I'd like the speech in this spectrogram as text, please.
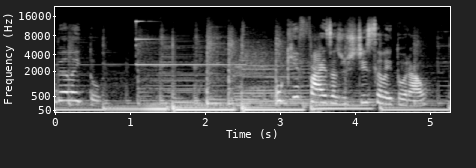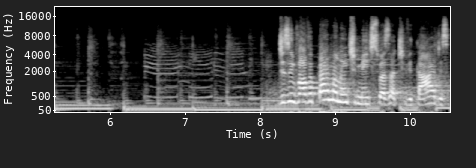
do eleitor. O que faz a Justiça Eleitoral? Desenvolve permanentemente suas atividades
